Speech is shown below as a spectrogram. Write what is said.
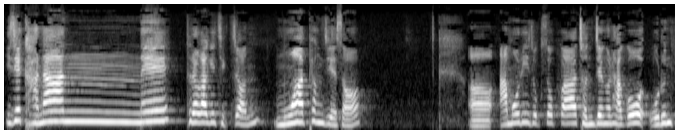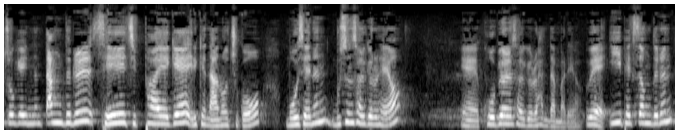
이제 가나안에 들어가기 직전 모아 평지에서 어, 아모리 족속과 전쟁을 하고 오른쪽에 있는 땅들을 세 지파에게 이렇게 나눠주고 모세는 무슨 설교를 해요? 예, 고별 설교를 한단 말이에요. 왜? 이 백성들은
